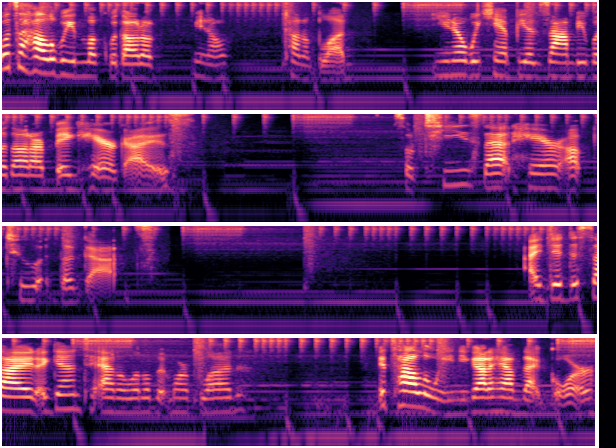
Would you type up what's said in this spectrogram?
What's a Halloween look without a, you know, ton of blood? You know we can't be a zombie without our big hair, guys. So tease that hair up to the gods. I did decide, again, to add a little bit more blood. It's Halloween, you gotta have that gore.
